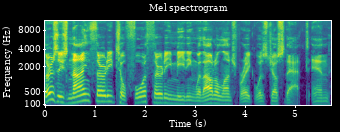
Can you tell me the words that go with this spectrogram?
Thursday's 9:30 till 4:30 meeting without a lunch break was just that. And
